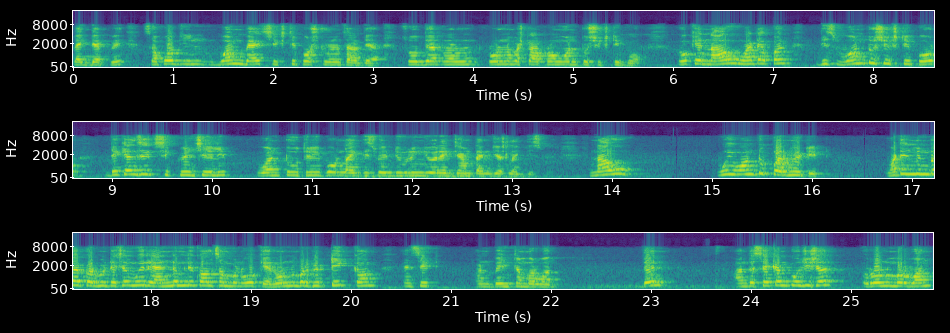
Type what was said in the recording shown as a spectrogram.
like that way. Suppose in one batch 64 students are there. So their roll, number start from 1 to 64 okay now what happened this 1 to 64 they can sit sequentially 1 2 3 4 like this way during your exam time just like this way. Now we want to permute it. What is mean by permutation? We randomly call someone okay roll number 50 come and sit on bench number 1 then on the second position roll number 1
